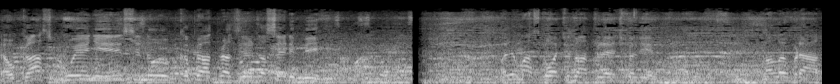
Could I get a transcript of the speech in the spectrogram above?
É o clássico goianiense no Campeonato Brasileiro da Série B. Olha o mascote do Atlético ali, alambrado.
